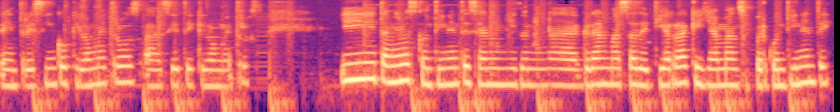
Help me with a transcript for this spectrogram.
entre 5 kilómetros a 7 kilómetros. Y también los continentes se han unido en una gran masa de tierra que llaman supercontinente.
